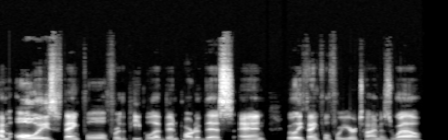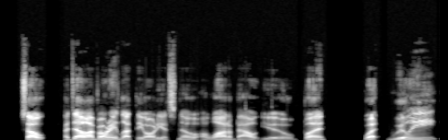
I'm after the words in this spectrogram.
mm. I'm always thankful for the people that have been part of this and really thankful for your time as well. So, Adele, I've already let the audience know a lot about you, but mm. what really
